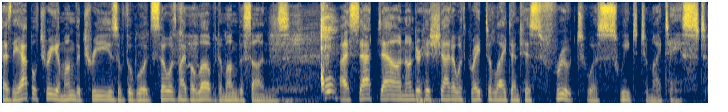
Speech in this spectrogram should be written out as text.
As the apple tree among the trees of the wood, so is my beloved among the sons. I sat down under his shadow with great delight, and his fruit was sweet to my taste.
